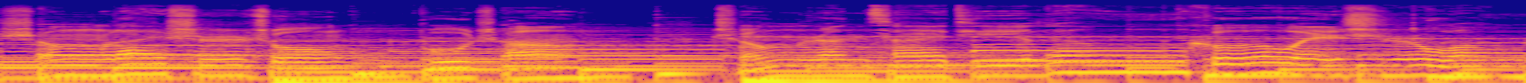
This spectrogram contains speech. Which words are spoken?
生来时终不长，诚然才体谅何为失望。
